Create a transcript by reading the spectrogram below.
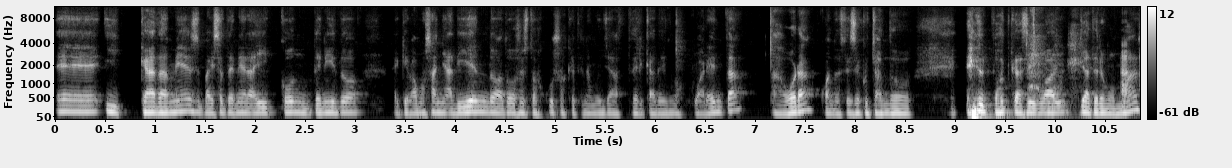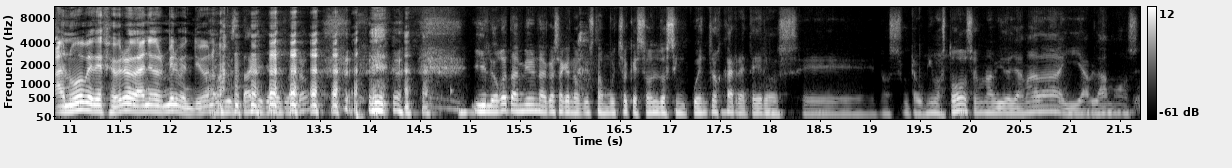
Eh, y cada mes vais a tener ahí contenido eh, que vamos añadiendo a todos estos cursos que tenemos ya cerca de unos 40. Ahora, cuando estéis escuchando el podcast, igual ya tenemos más. A, a 9 de febrero del año 2021. Ahí está, que quede claro. y luego también una cosa que nos gusta mucho que son los encuentros carreteros. Eh, nos reunimos todos en una videollamada y hablamos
